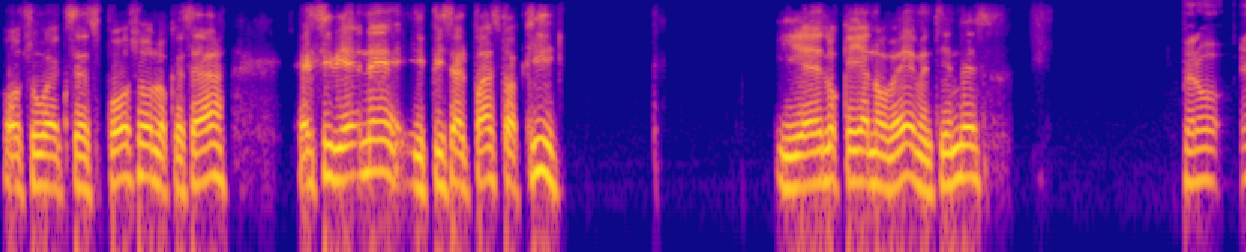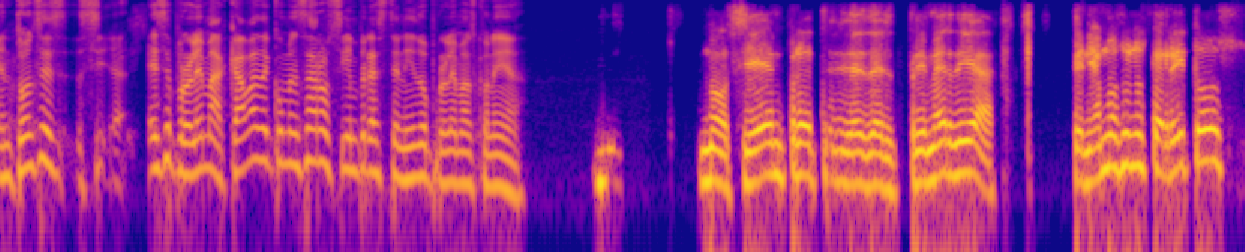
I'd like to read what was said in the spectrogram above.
o su ex esposo, lo que sea, él sí viene y pisa el pasto aquí. Y es lo que ella no ve, ¿me entiendes? Pero entonces, si- ¿ese problema acaba de comenzar o siempre has tenido problemas con ella? No, siempre, desde el primer día. Teníamos unos perritos,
